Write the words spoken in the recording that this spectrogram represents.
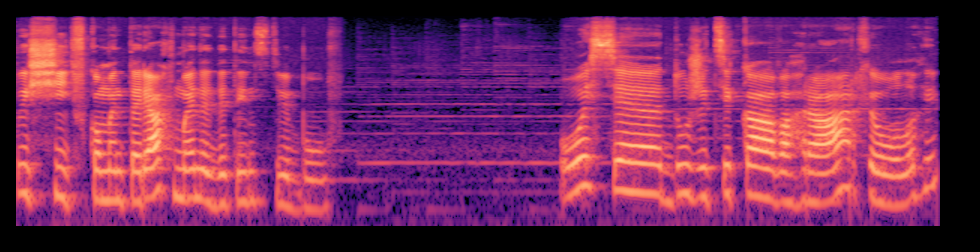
пишіть в коментарях, в мене в дитинстві був. Ось е, дуже цікава гра археологи.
